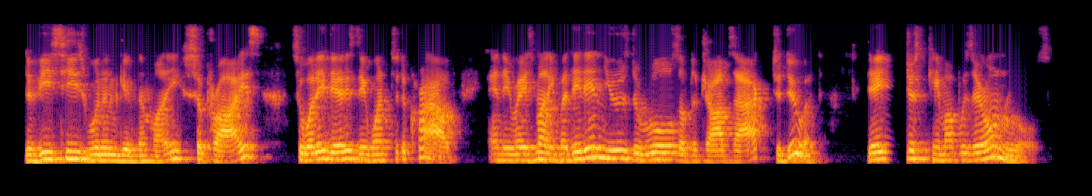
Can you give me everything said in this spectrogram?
The VCs wouldn't give them money. Surprise. So what they did is they went to the crowd and they raised money, but they didn't use the rules of the Jobs Act to do it. They just came up with their own rules.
